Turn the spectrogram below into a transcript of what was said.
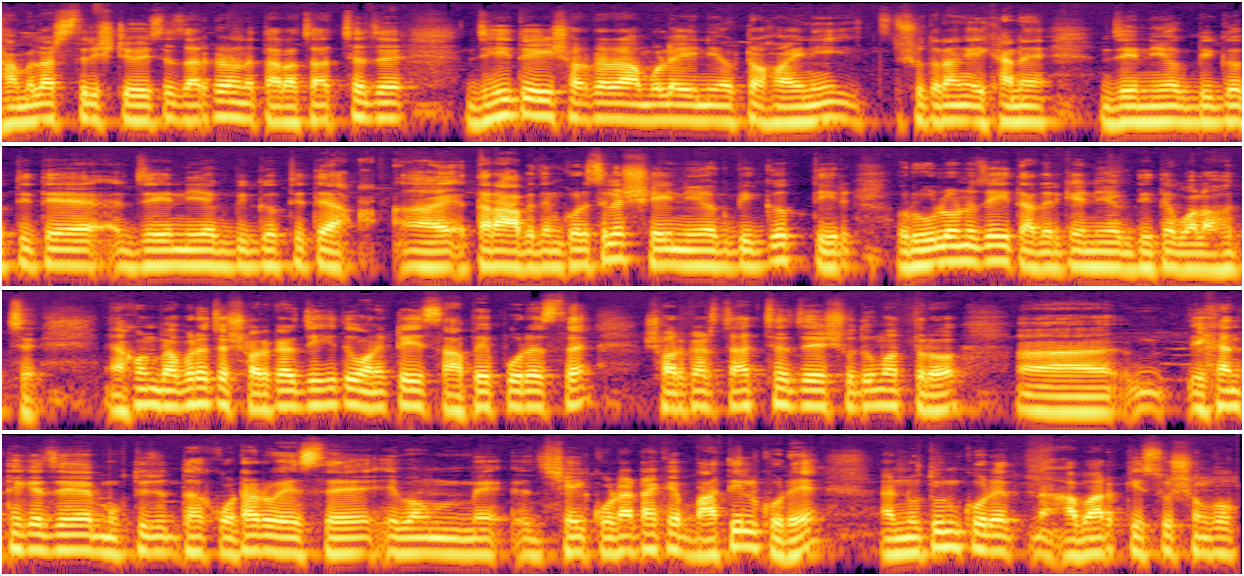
ঝামেলার সৃষ্টি হয়েছে, যার কারণে তারা চাচ্ছে যে, যেহেতু এই সরকারের আমলে এই নিয়োগটা হয়নি, সুতরাং এখানে যে নিয়োগ বিজ্ঞপ্তিতে, যে নিয়োগ বিজ্ঞপ্তিতে তারা আবেদন করেছিল, সেই নিয়োগ বিজ্ঞপ্তির রুল অনুযায়ী তাদেরকে নিয়োগ দিতে বলা হচ্ছে। এখন ব্যাপার হচ্ছে, সরকার যেহেতু অনেকটাই চাপে পড়েছে, সরকার চাচ্ছে যে শুধুমাত্র এখান থেকে যে মুক্তিযোদ্ধা কোটা রয়েছে এবং সেই কোটাটাকে বাতিল করে নতুন করে আবার কিছু সংখ্যক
